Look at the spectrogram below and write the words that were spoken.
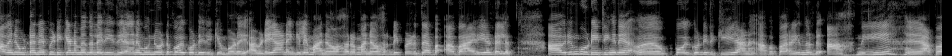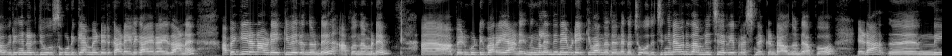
അവനെ ഉടനെ പിടിക്കണം എന്നുള്ള രീതിയിൽ അങ്ങനെ മുന്നോട്ട് പോയിക്കൊണ്ടിരിക്കുമ്പോൾ അവിടെയാണെങ്കിൽ മനോഹറും മനോഹറിന്റെ ഇപ്പോഴത്തെ ഭാര്യ ഉണ്ടല്ലോ അവരും കൂടിയിട്ട് ഇങ്ങനെ പോയിക്കൊണ്ടിരിക്കുകയാണ്. അപ്പോൾ പറയുന്നുണ്ട് ആ നീ അപ്പോൾ അവരിങ്ങനെ ഇങ്ങനെ ഒരു ജ്യൂസ് കുടിക്കാൻ വേണ്ടി ഒരു കടയിൽ കയറായതാണ്. അപ്പോൾ കിരൺ അവിടേക്ക് വരുന്നുണ്ട്. അപ്പോൾ നമ്മുടെ ആ പെൺകുട്ടി പറയാണ് നിങ്ങൾ എന്തിനാ ഇവിടേക്ക് വന്നത്? എന്നൊക്കെ ചോദിച്ചിങ്ങനെ അവർ തമ്മിൽ ചെറിയ പ്രശ്നമൊക്കെ ഉണ്ടാവുന്നുണ്ട്. അപ്പോൾ എടാ നീ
